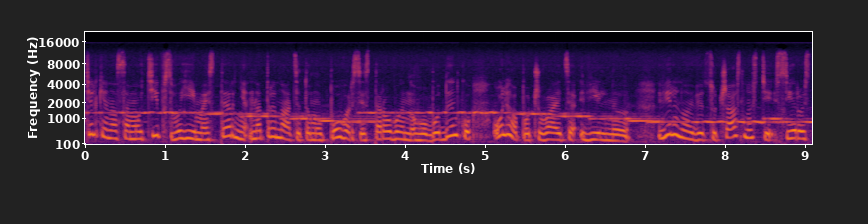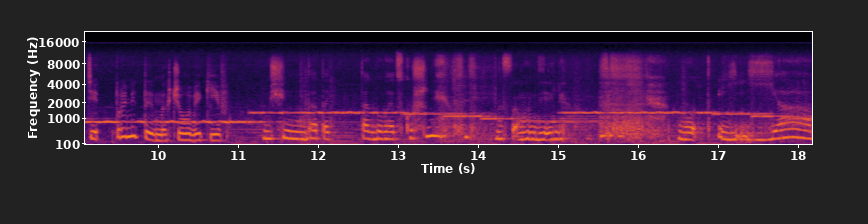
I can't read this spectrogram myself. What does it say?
Тільки на самоті в своїй майстерні на 13-му поверсі старовинного будинку Ольга почувається вільною. Вільною від сучасності, сірості, примітивних чоловіків. Мужчины, да, так, так бывают скучны на самом деле. Вот. И я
